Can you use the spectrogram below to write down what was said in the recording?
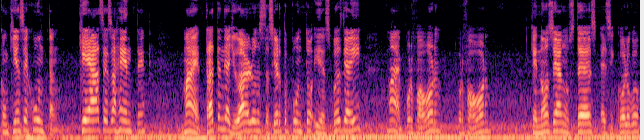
con quién se juntan, qué hace esa gente. Mae, traten de ayudarlos hasta cierto punto y después de ahí, mae, por favor, por favor, que no sean ustedes el psicólogo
